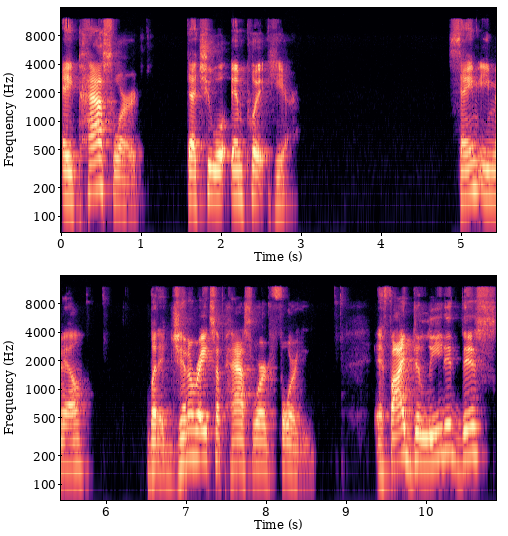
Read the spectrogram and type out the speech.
a password that you will input here. Same email, but it generates a password for you. If I deleted this,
